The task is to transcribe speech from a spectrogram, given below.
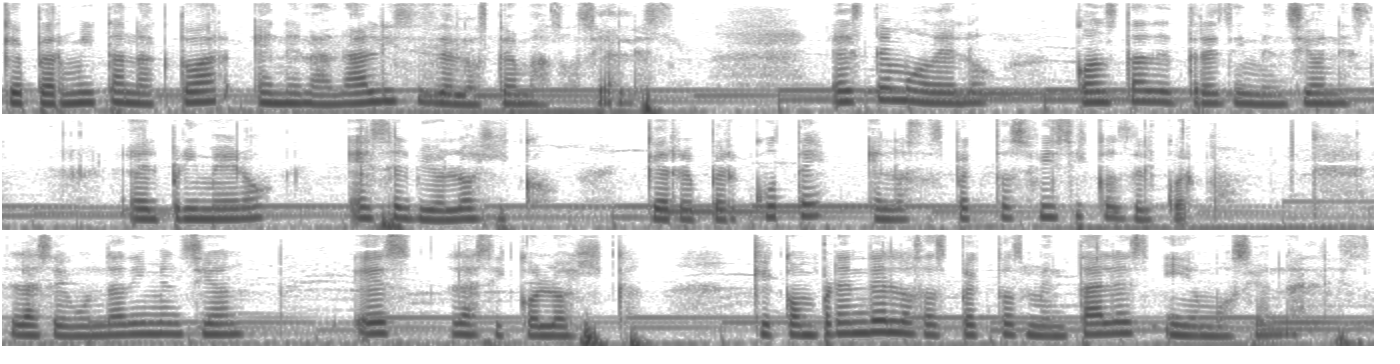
que permitan actuar en el análisis de los temas sociales. Este modelo consta de tres dimensiones. El primero es el biológico, que repercute en los aspectos físicos del cuerpo. La segunda dimensión es la psicológica, que comprende los aspectos mentales y emocionales.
